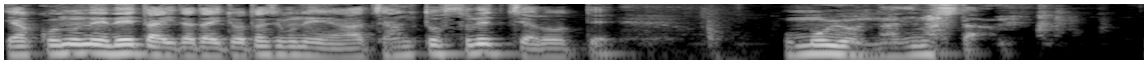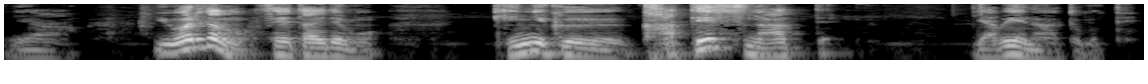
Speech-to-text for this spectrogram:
いや、このね、レターいただいて、私もね、あ、ちゃんとストレッチやろうって思うようになりました。いや、言われたの、生体でも。筋肉、硬えっすなって。やべえなと思って。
